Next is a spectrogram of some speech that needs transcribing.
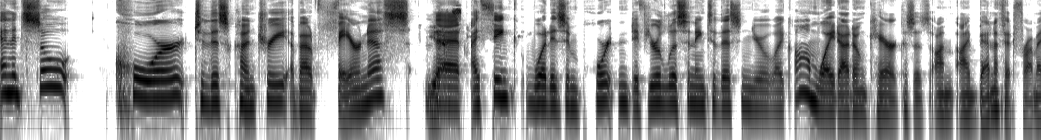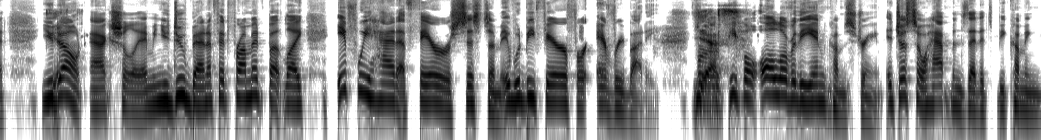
And it's so core to this country about fairness yes. that I think what is important if you're listening to this and you're like, "Oh, I'm white, I don't care because it's I'm I benefit from it." You yes. don't actually. I mean, you do benefit from it, but like if we had a fairer system, it would be fairer for everybody. For yes. people all over the income stream. It just so happens that it's becoming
